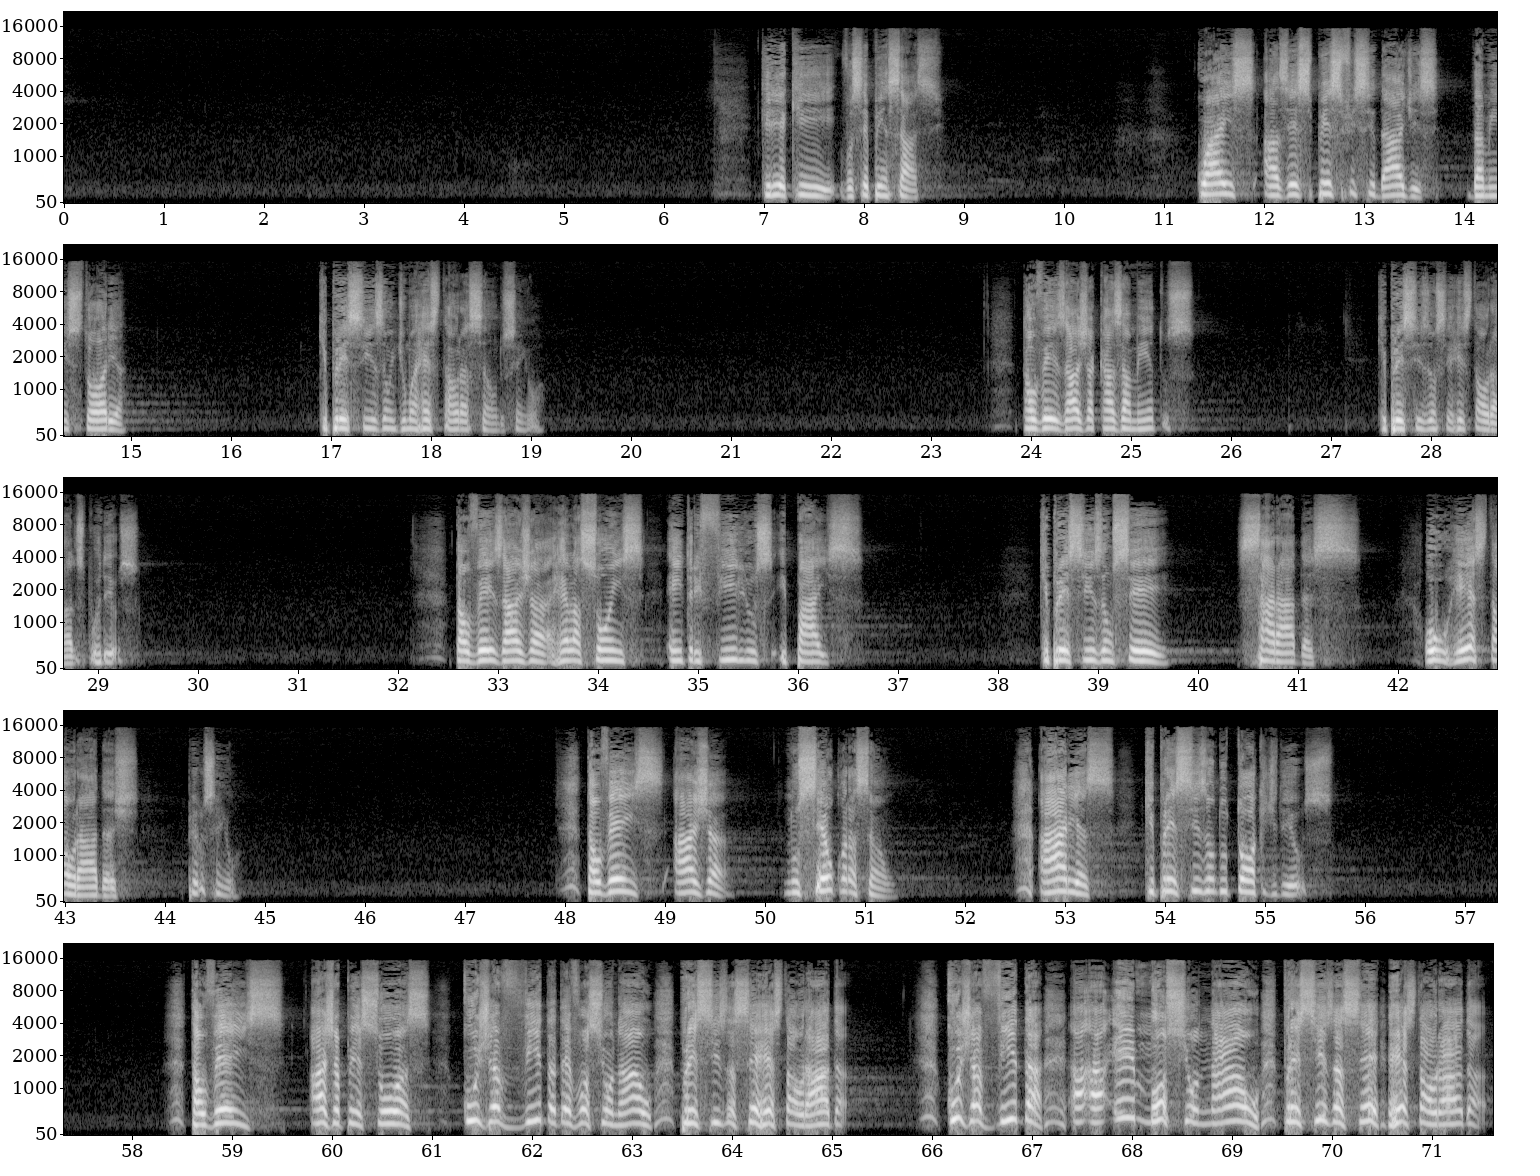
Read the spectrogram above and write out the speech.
Queria que você pensasse quais as especificidades da minha história que precisam de uma restauração do Senhor. Talvez haja casamentos que precisam ser restaurados por Deus. Talvez haja relações entre filhos e pais que precisam ser saradas ou restauradas pelo Senhor. Talvez haja no seu coração áreas que precisam do toque de Deus. Talvez haja pessoas cuja vida devocional precisa ser restaurada, cuja vida a, a, emocional precisa ser restaurada.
